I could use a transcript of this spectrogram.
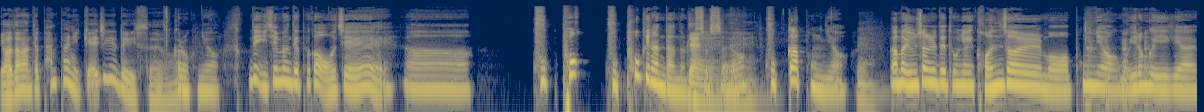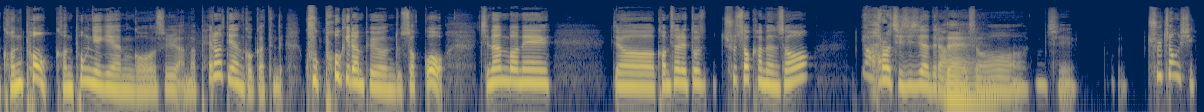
여당한테 판판이 깨지게 돼 있어요. 그렇군요. 근데 이재명 대표가 어제 아, 국폭 국폭이라는 단어를 네, 썼어요. 네. 국가 폭력. 네. 그러니까 아마 윤석열 대통령이 건설 뭐 폭력 뭐 이런 거 얘기한 건폭 건폭 얘기하는 것을 아마 패러디한 것 같은데 국폭이란 표현도 썼고 지난번에 저 검찰에 또 출석하면서 여러 지지자들 네. 앞에서 이제 출정식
